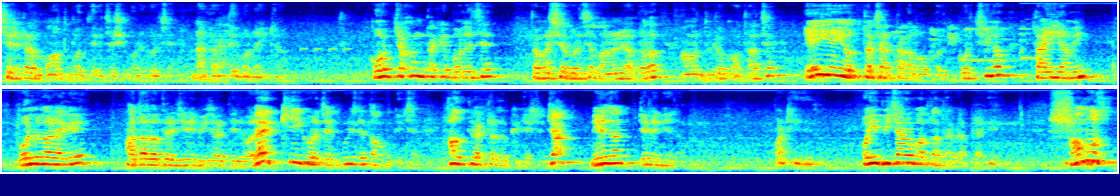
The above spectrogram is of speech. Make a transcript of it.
ছেলেটার মত বদলে গেছে, সে মনে করেছে, না তার দেবো না এটা। কোর্ট যখন তাকে বলেছে, তখন সে বলেছে, মাননীয় আদালত, আমার দুটো কথা আছে। এই এই অত্যাচার তারা করছিল, তাই আমি বলবার আগে আদালতের যিনি বিচার তিনি বলে কি করেছেন? পুলিশে ধমক দিচ্ছে ফালতু একটা লোককে দিয়েছে যা নিয়ে যান জেলে নিয়ে যান। পাঠিয়ে দিল ওই বিচারও বদলাতে হবে আপনাকে। সমস্ত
